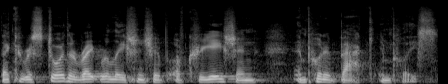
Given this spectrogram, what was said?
that could restore the right relationship of creation and put it back in place.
